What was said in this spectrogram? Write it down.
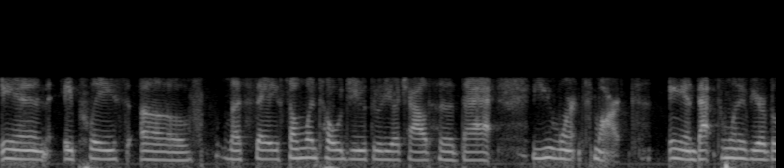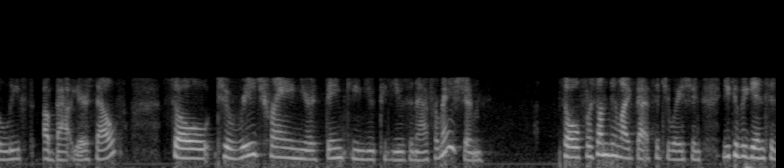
in a place of let's say someone told you through your childhood that you weren't smart and that's one of your beliefs about yourself so to retrain your thinking you could use an affirmation so for something like that situation you could begin to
